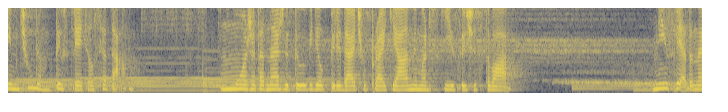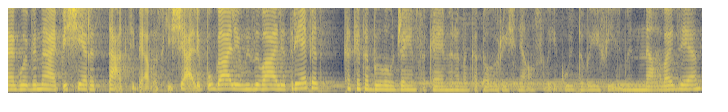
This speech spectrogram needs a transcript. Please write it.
Каким чудом ты встретился там? Может, однажды ты увидел передачу про океаны морские существа. Неизведанная глубина пещеры так тебя восхищали, пугали, вызывали трепет, как это было у Джеймса Кэмерона, который снял свои культовые фильмы на воде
